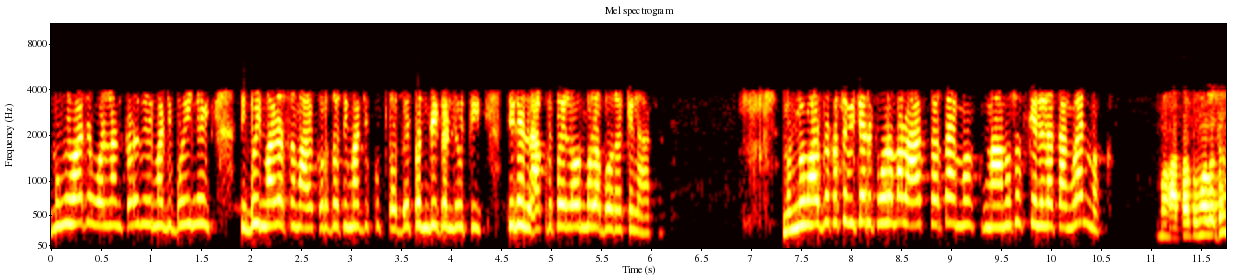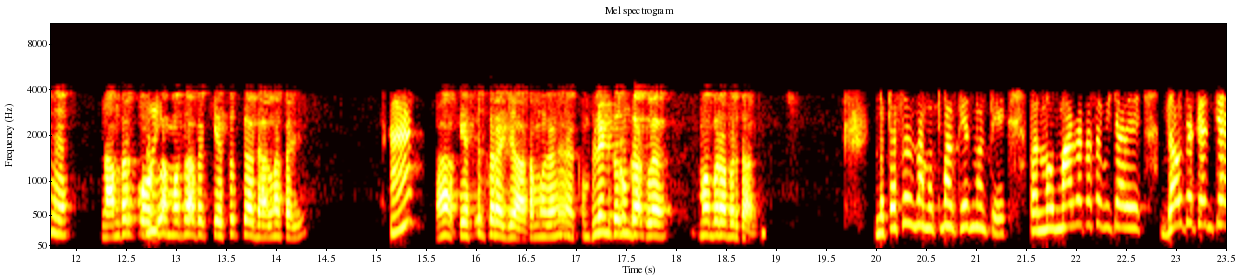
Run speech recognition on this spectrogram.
मग मी माझ्या वडिलांकडे गेली. माझी बहीण आहे. ती बहीण माझ्या सांभाळ करत होती. माझी खूप तब्येत पण बिघडली होती. तिने लाख रुपये लावून मला बरं केलं आता. मग मी माझं कसं विचार पोरं मला आज करताय मग माणूसच केलेला चांगला आहे मग. मग आता तुम्हाला काय ना नामदार कोर्टला मग आता केसच डालना पाहिजे हा? हा केसच करायची. आता मग कंप्लेंट करून टाकलं मग बरोबर चालेल. मग तसंच ना मग तुम्हाला तेच म्हणते. पण मग माझा कसा विचार आहे जाऊ द्या त्यांच्या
